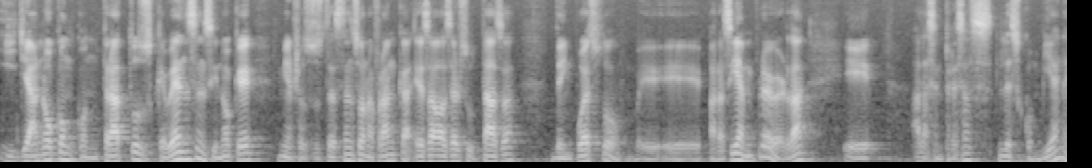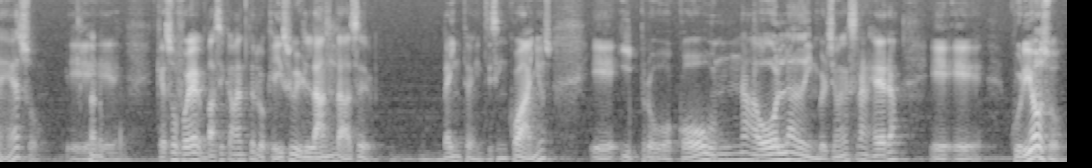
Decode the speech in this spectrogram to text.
y ya no con contratos que vencen, sino que mientras usted esté en zona franca, esa va a ser su tasa de impuesto eh, eh, para siempre, ¿verdad? Eh, a las empresas les conviene eso, que eso fue básicamente lo que hizo Irlanda hace 20, 25 años y provocó una ola de inversión extranjera curioso,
